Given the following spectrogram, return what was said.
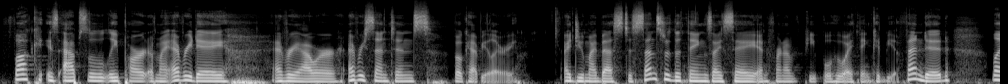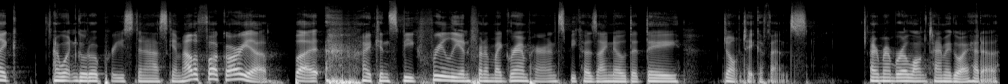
Fuck is absolutely part of my everyday, every hour, every sentence vocabulary. I do my best to censor the things I say in front of people who I think could be offended. Like, I wouldn't go to a priest and ask him, How the fuck are you? But I can speak freely in front of my grandparents because I know that they don't take offense. I remember a long time ago, I had a,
